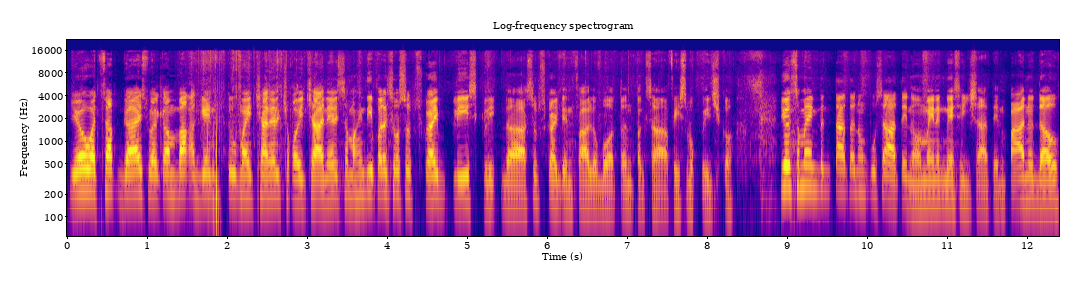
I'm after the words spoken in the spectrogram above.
Yo, what's up guys? Welcome back again to my channel, Chokoy Channel. Sa mga hindi pa nagsusubscribe, please click the subscribe and follow button pag sa Facebook page ko. Yun, sa mga nagtatanong po sa atin, no, may nag-message sa atin, paano daw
